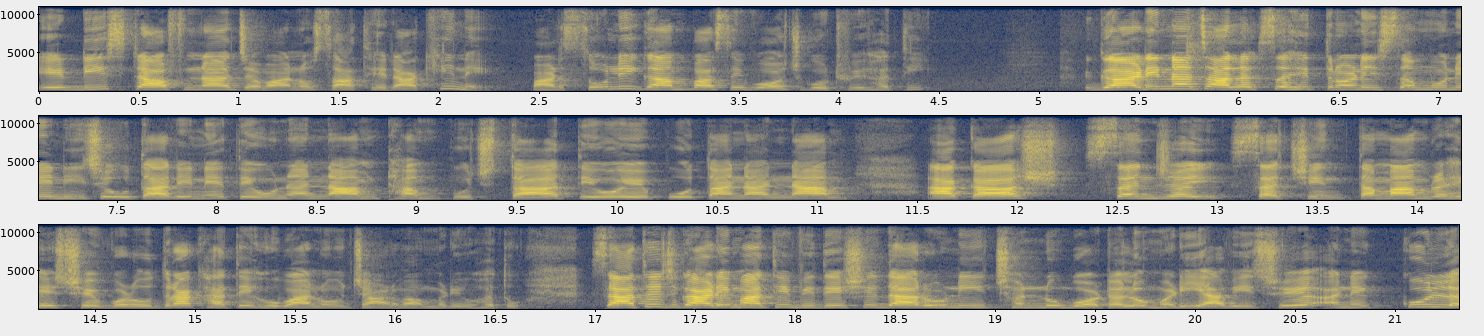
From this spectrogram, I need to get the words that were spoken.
એ ડી સ્ટાફના જવાનો સાથે રાખીને પાણસોલી ગામ પાસે વોચ ગોઠવી હતી. ગાડીના ચાલક સહિત ત્રણ ઇસમોને નીચે ઉતારીને તેઓના નામ ઠામ પૂછતા તેઓએ પોતાના નામ આકાશ, સંજય, સચિન તમામ રહે છે વડોદરા ખાતે હોવાનું જાણવા મળ્યું હતું. સાથે જ ગાડીમાંથી વિદેશી દારૂની છન્નું બોટલો મળી આવી છે અને કુલ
